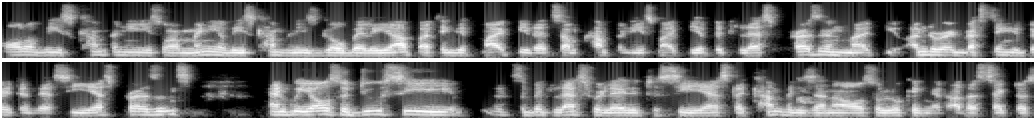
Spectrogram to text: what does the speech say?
all of these companies or many of these companies go belly up. I think it might be that some companies might be a bit less present, might be underinvesting a bit in their CES presence. And we also do see it's a bit less related to CES that companies are now also looking at other sectors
